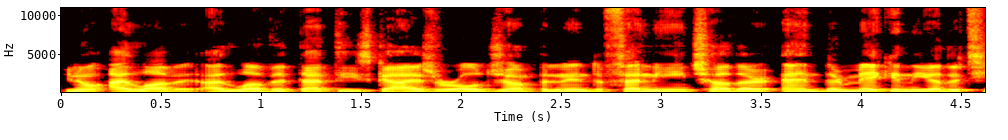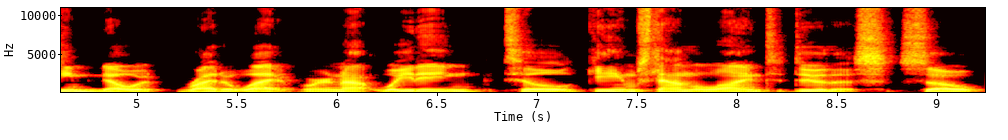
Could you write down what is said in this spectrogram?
you know, I love it. I love it that these guys are all jumping in, defending each other, and they're making the other team know it right away. We're not waiting till games down the line to do this. So,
